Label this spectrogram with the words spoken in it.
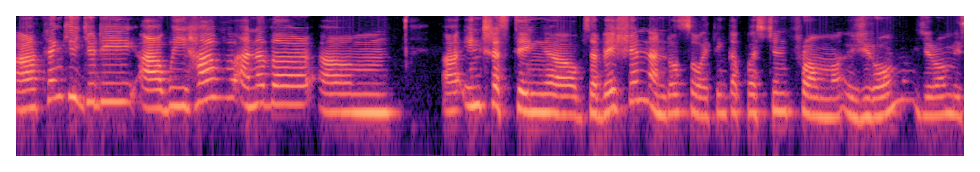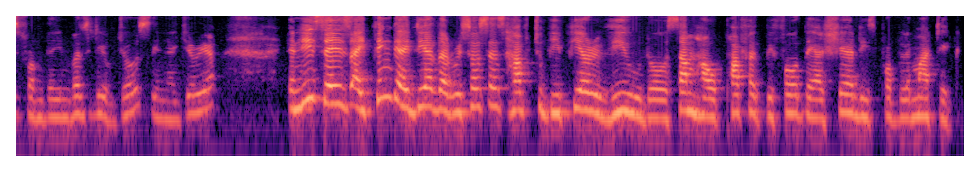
Uh, thank you, Judy. Uh, we have another um, uh, interesting uh, observation and also, I think, a question from Jerome. Jerome is from the University of Jos in Nigeria. And he says, I think the idea that resources have to be peer reviewed or somehow perfect before they are shared is problematic.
